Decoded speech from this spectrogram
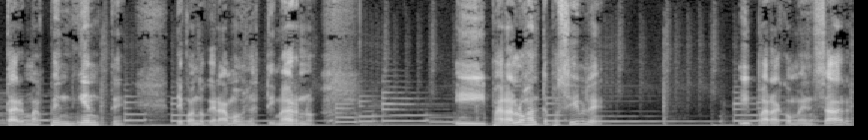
estar más pendientes de cuando queramos lastimarnos. Y parar lo antes posible. Y para comenzar,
